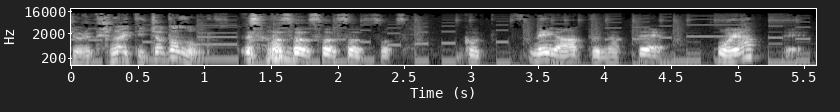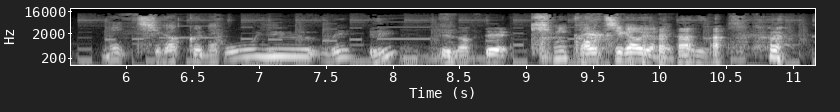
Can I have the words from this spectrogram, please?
上陸しないって言っちゃったぞ。そうそうそうそうそう。こう、目がアップになって、親って、ね、違くね。こういう目、え？ってなって、君顔違うよね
